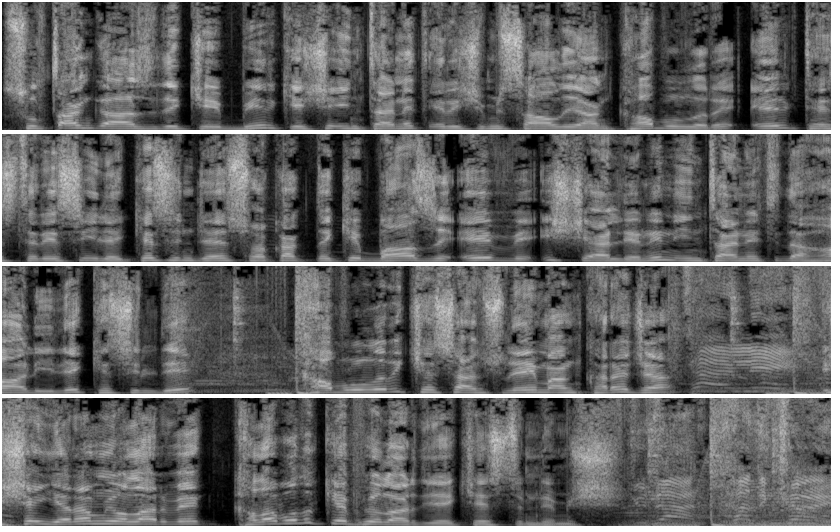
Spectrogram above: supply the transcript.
Sultan Gazi'deki bir kişi internet erişimi sağlayan kabloları el testeresiyle kesince sokaktaki bazı ev ve iş yerlerinin interneti de haliyle kesildi. Kabloları kesen Süleyman Karaca işe yaramıyorlar ve kalabalık yapıyorlar diye kestim demiş. Güzel Kadıköy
